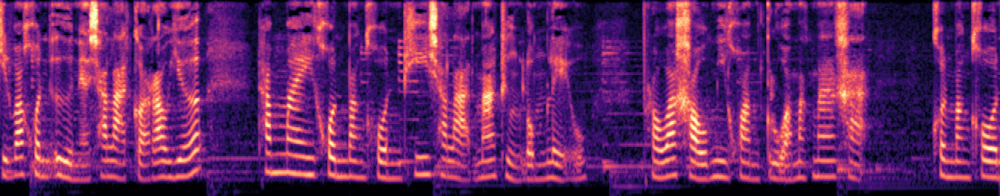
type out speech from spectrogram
คิดว่าคนอื่นเนี่ยฉลาดกว่าเราเยอะทำไมคนบางคนที่ฉลาดมากถึงล้มเหลว เพราะว่าเขามีความกลัวมากๆค่ะ คนบางคน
